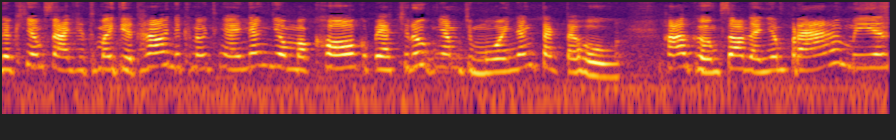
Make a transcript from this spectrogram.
ជាមួយនៅខ្ញុំស្អាតជាថ្មីទៀតហើយនៅក្នុងថ្ងៃហ្នឹងខ្ញុំមកខកាពះជ្រូកញ៉ាំជាមួយនឹងទឹកទៅហ៊ូហើយគ្រឿងផ្សំដែលខ្ញុំប្រើមាន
